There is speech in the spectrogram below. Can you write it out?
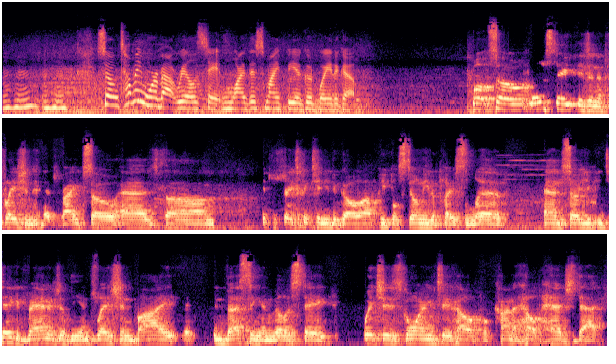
Mm-hmm, mm-hmm. So tell me more about real estate and why this might be a good way to go. Well, so real estate is an inflation hedge, right? So as um, interest rates continue to go up, people still need a place to live. And so you can take advantage of the inflation by investing in real estate, which is going to help kind of help hedge that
